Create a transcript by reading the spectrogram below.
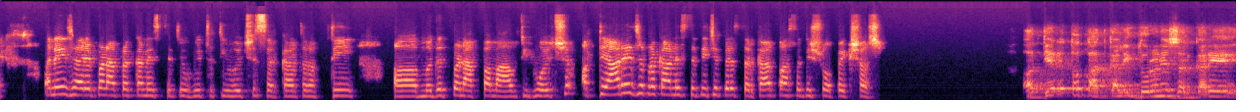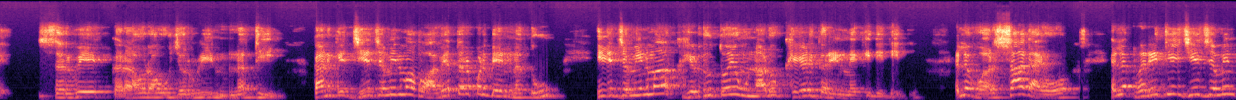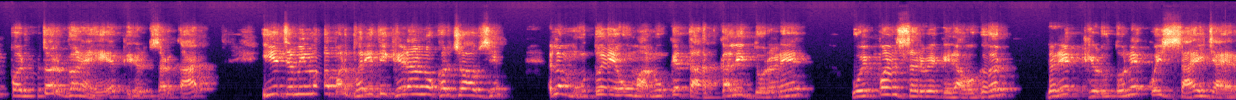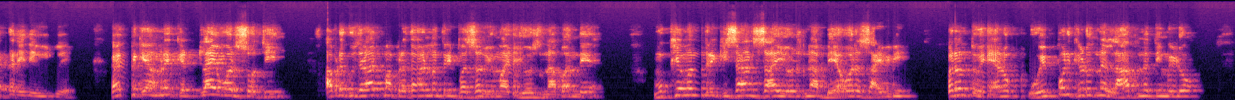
અને જ્યારે પણ આ પ્રકારની સ્થિતિ ઊભી થતી હોય છે, સરકાર તરફથી મદદ પણ આપવામાં આવતી હોય છે. અત્યારે જે પ્રકારની સ્થિતિ છે, ત્યારે સરકાર પાસેથી શું અપેક્ષા છે? અત્યારે તો તાત્કાલિક ધોરણે સરકારે સર્વે કરાવડાવવું જરૂરી નથી. કારણ કે જે જમીનમાં વાવેતર પણ બેન નતું એ જમીનમાં ખેડૂતોએ ઉનાળુ ખેડ કરીને મેકી દીધી હતી. એટલે વરસાદ આવ્યો, એટલે ફરીથી જે જમીન પડતર ગણે સરકાર, એ જમીનમાં પણ ફરીથી ખેડાણનો ખર્ચો આવશે. એટલે હું તો એવું માનું કે તાત્કાલિક ધોરણે કોઈ પણ સર્વે કર્યા વગર દરેક ખેડૂતોને કોઈ સહાય જાહેર કરી દેવી જોઈએ. કારણ કે હમણે કેટલાય વર્ષોથી આપણે ગુજરાતમાં પ્રધાનમંત્રી ફસલ વીમા યોજના બંધ મુખ્યમંત્રી કિસાન સહાય યોજના બે વર્ષ આવી, પરંતુ એનો કોઈ પણ ખેડૂતને લાભ નથી મળ્યો.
